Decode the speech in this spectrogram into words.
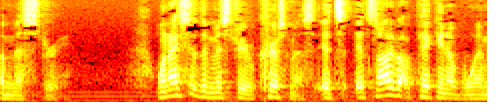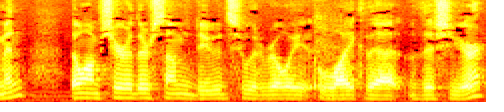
a mystery. When I say the mystery of Christmas, it's, it's not about picking up women, though I'm sure there's some dudes who would really like that this year.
